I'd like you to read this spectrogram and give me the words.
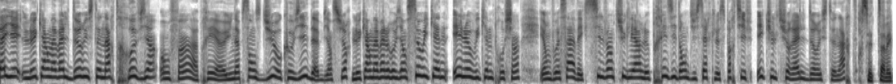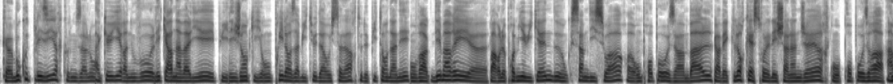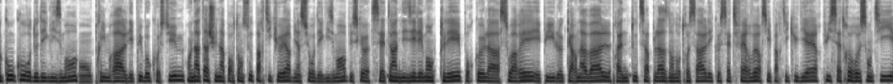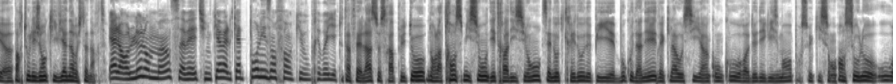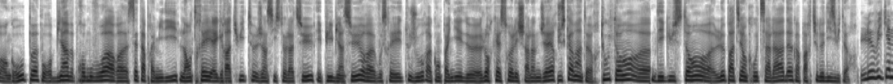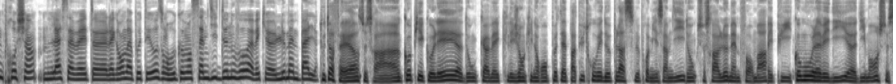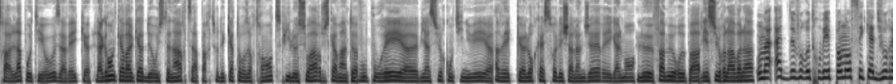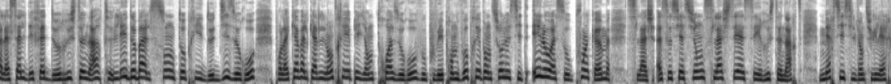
Ça y est, le carnaval de Rustenart revient enfin après euh, une absence due au Covid, bien sûr. Le carnaval revient ce week-end et le week-end prochain. Et on voit ça avec Sylvain Tugler, le président du cercle sportif et culturel de Rustenart. C'est avec euh, beaucoup de plaisir que nous allons accueillir à nouveau les carnavaliers et puis les gens qui ont pris leurs habitudes à Rustenart depuis tant d'années. On va démarrer euh, par le premier week-end, donc samedi soir. On propose un bal avec l'orchestre Les Challengers. On proposera un concours de déguisement. On primera les plus beaux costumes. On attache une importance toute particulière, bien sûr, au déguisement, puisque c'est un des éléments clés pour que la soirée et puis le carnaval prennent toute sa place dans notre salle et que cette ferveur si particulière puisse être ressentie euh, par tous les gens qui viennent à Rustenart. Et alors, le lendemain, ça va être une cavalcade pour les enfants que vous prévoyez. Tout à fait. Là, ce sera plutôt dans la transmission des traditions. C'est notre credo depuis beaucoup d'années, avec là aussi un concours de déguisement pour ceux qui sont en solo ou en groupe pour bien promouvoir euh, cet après-midi. L'entrée est gratuite, j'insiste là-dessus. Et puis, bien sûr, euh, vous serez toujours accompagné de l'orchestre Les Challengers jusqu'à 20h, tout en euh, dégustant le pâté en croûte salade à partir de 18h. Le week-end prochain, là, ça va être la grande apothéose. On recommence samedi de nouveau avec le même bal. Tout à fait. Hein. ce sera un copier-coller, donc avec les gens qui n'auront peut-être pas pu trouver de place le premier samedi. Donc, ce sera le même format. Et puis, comme vous l'avez dit, dimanche, ce sera l'apothéose avec la grande cavalcade de Rustenart à partir de 14h30. Puis le soir jusqu'à 20h, vous pourrez euh, bien sûr continuer euh, avec euh, l'orchestre Les Challengers et également le fameux repas, les sur la. On a hâte de vous retrouver pendant ces quatre jours à la salle des fêtes de Rustenart. Les deux balles sont au prix de 10 euros. Pour la cavalcade, l'entrée est payante 3 euros. Vous pouvez prendre vos préventes sur le site eloasso.com slash association slash csc Rustenart. Merci Sylvain Tugler.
